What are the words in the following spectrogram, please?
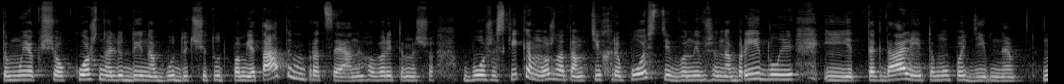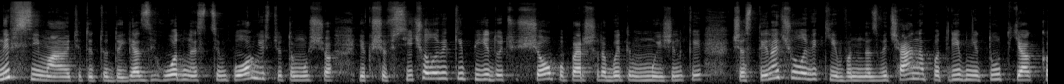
Тому якщо кожна людина, будучи тут, пам'ятатиме про це, а не говоритиме, що Боже, скільки можна там тих репостів, вони вже набридли і так далі, і тому подібне. Не всі мають іти туди. Я згодна з цим повністю, тому що якщо всі чоловіки підуть, що, по-перше, робитимемо ми жінки, частина чоловіків вони надзвичайно потрібні тут як.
